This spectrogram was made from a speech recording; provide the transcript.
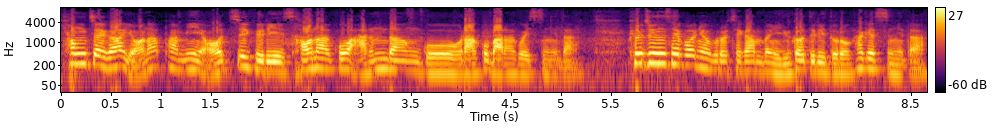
형제가 연합함이 어찌 그리 선하고 아름다운고라고 말하고 있습니다. 표준 세번역으로 제가 한번 읽어드리도록 하겠습니다.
